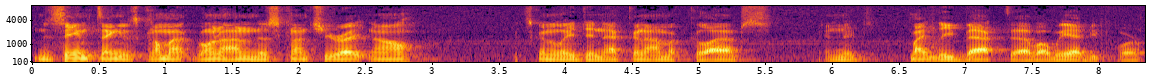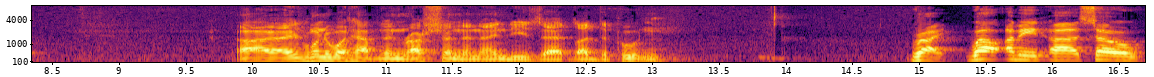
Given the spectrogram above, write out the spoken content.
And the same thing is coming, going on in this country right now. It's going to lead to an economic collapse, and it might lead back to what we had before. Uh, I wonder what happened in Russia in the 90s that led to Putin. Right. Well, I mean, uh, so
